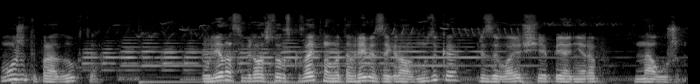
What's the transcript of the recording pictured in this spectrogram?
Может и продукты. Ульяна собиралась что-то сказать, но в это время заиграла музыка, призывающая пионеров на ужин.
